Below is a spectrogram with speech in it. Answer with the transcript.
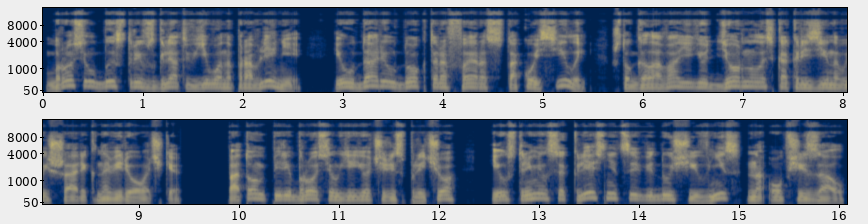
бросил быстрый взгляд в его направлении и ударил доктора Феррес с такой силой, что голова ее дернулась, как резиновый шарик на веревочке. Потом перебросил ее через плечо и устремился к лестнице, ведущей вниз на общий зал.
